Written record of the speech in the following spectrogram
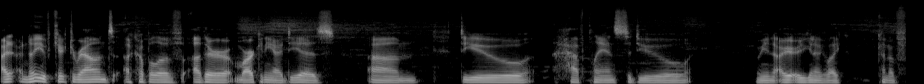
I, I know you've kicked around a couple of other marketing ideas. Um, do you have plans to do i mean are, are you going to like kind of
